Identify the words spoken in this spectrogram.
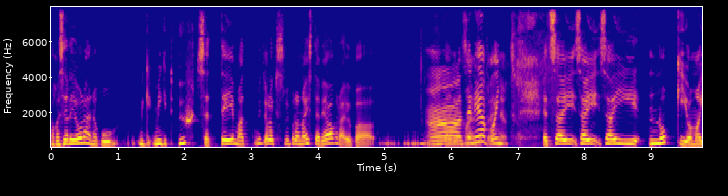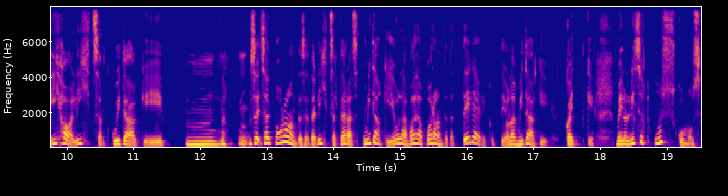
aga seal ei ole nagu mingi, mingit ühtset teemat, muidu oleks võib-olla naiste Viagra juba. see on hea point. et sa ei, sa ei, sa ei noki oma iha lihtsalt kuidagi mm, noh, sa, sa ei paranda seda lihtsalt ära, sest midagi ei ole vaja parandada, tegelikult ei ole midagi katki. meil on lihtsalt uskumus,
